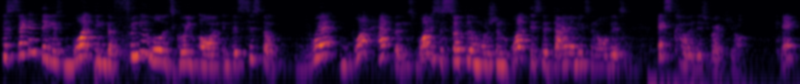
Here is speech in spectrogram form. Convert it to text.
The second thing is what in the freaking world is going on in this system? Where, what happens? What is the circular motion? What is the dynamics and all this? Let's cover this right here, okay?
